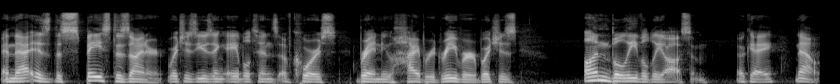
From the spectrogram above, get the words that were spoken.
and that is the Space Designer, which is using Ableton's, of course, brand new hybrid reverb, which is unbelievably awesome. Okay, now,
